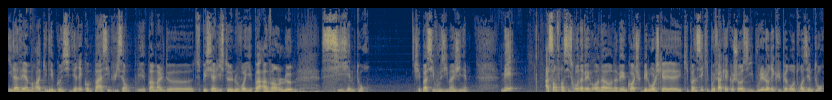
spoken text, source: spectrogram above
il avait un bras qui était considéré comme pas assez puissant. Et pas mal de spécialistes ne le voyaient pas avant le sixième tour. Je sais pas si vous imaginez. Mais à San Francisco, on avait, un- coach, Bill Walsh, qui, qui pensait qu'il pouvait faire quelque chose. Il voulait le récupérer au troisième tour.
